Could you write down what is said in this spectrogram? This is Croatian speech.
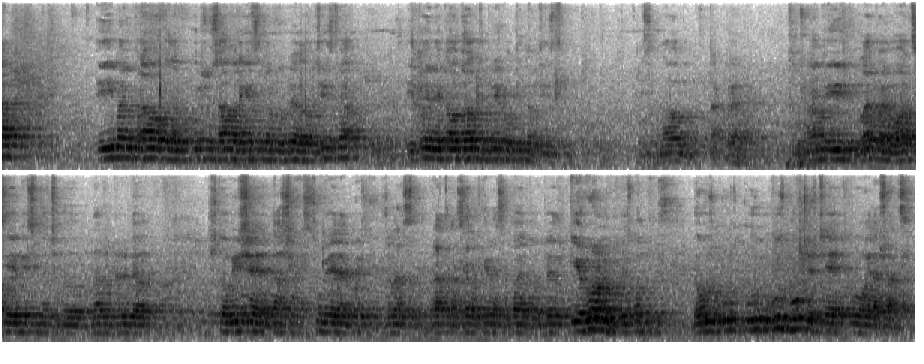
dana i imaju pravo da konkurišu samo registriranog poljoprivredna domaćinstva i to im je kao dodatni prihod tim domaćinstvima. Mislim, na ono. Tako je. Znam i lepa je ovo akcija i mislim da će da naravno prirode što više naših suvjera koji žele se vrata na selo, htjene se bave poljoprivredom i ruralnim proizvodom, da uzmu učešće u ovoj našaciji.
